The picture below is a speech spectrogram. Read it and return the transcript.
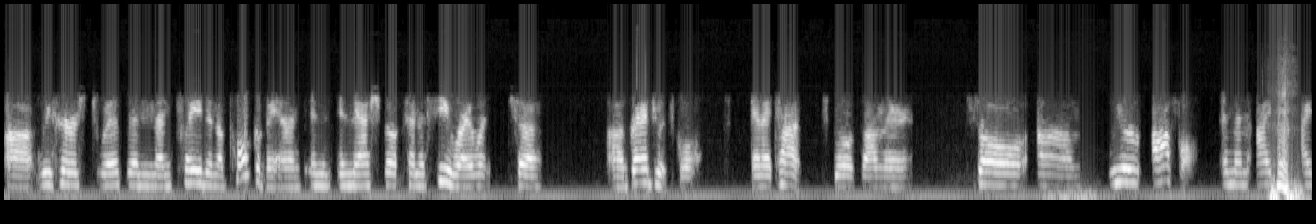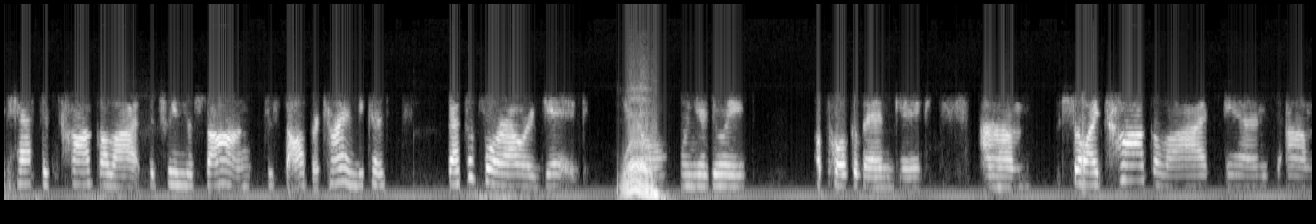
uh, rehearsed with, and then played in a polka band in in Nashville, Tennessee, where I went to uh, graduate school and I taught schools down there. So um, we were awful. And then I'd, I'd have to talk a lot between the songs to stall for time because that's a four-hour gig. Whoa. You know, when you're doing a polka band gig. Um, so I talk a lot, and um,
